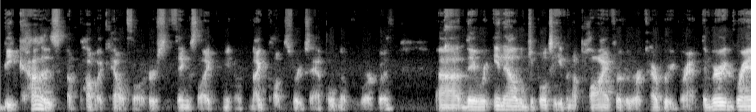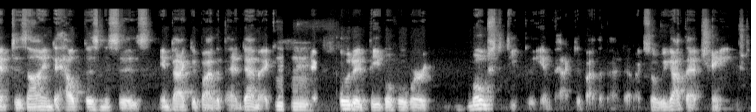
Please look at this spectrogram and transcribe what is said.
because of public health orders, things like you know nightclubs, for example, that we work with, uh, they were ineligible to even apply for the recovery grant. The very grant designed to help businesses impacted by the pandemic mm-hmm. excluded people who were most deeply impacted by the pandemic. So we got that changed.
